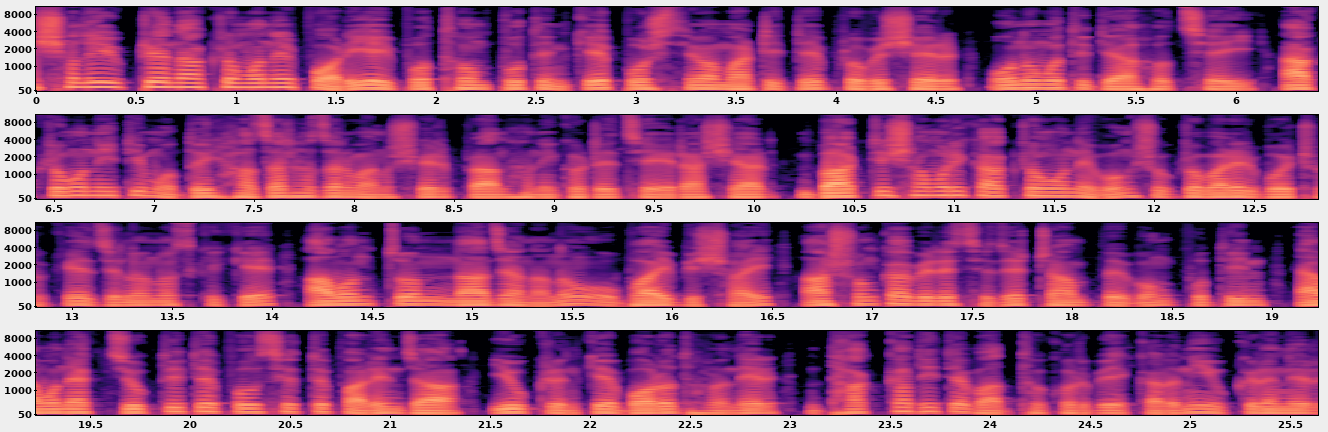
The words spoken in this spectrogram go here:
সালে ইউক্রেন আক্রমণের পরে এই প্রথম পুতিনকে পশ্চিমা মাটিতে প্রবেশের অনুমতি দেওয়া হচ্ছে। এই আক্রমণ ইতিমধ্যেই হাজার হাজার মানুষের প্রাণহানি ঘটেছে। রাশিয়ার বাড়তি সামরিক আক্রমণ এবং শুক্রবারের বৈঠকে জেলনস্কিকে আমন্ত্রণ না জানানো উভয় বিষয় আশঙ্কা বেড়েছে যে ট্রাম্প এবং পুতিন এমন এক চুক্তিতে পৌঁছতে পারেন যা ইউক্রেনকে বড় ধরনের ধাক্কা দিতে বাধ্য করবে, কারণ ইউক্রেনের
